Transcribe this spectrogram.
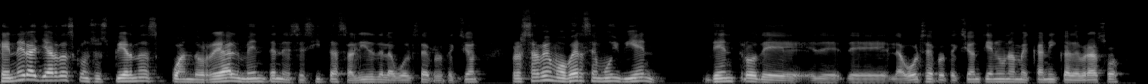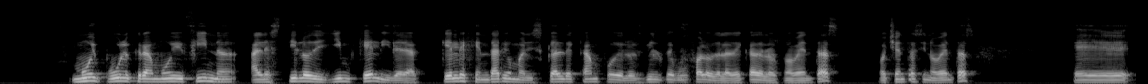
genera yardas con sus piernas cuando realmente necesita salir de la bolsa de protección, pero sabe moverse muy bien dentro de, la bolsa de protección. Tiene una mecánica de brazo muy pulcra, muy fina, al estilo de Jim Kelly, de aquel legendario mariscal de campo de los Bills de Buffalo de la década de los 90, 80 y 90. Eh,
